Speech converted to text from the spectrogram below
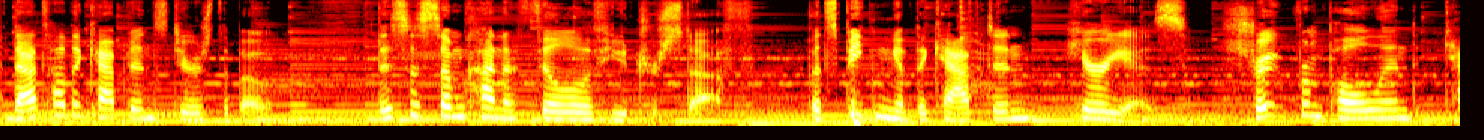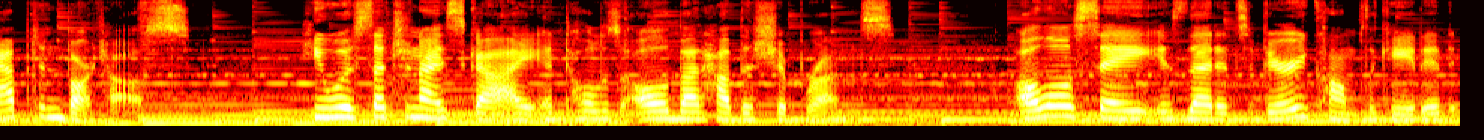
that's how the captain steers the boat. This is some kind of Phil of the future stuff. But speaking of the captain, here he is, straight from Poland, Captain Bartos. He was such a nice guy and told us all about how the ship runs. All I'll say is that it's very complicated,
